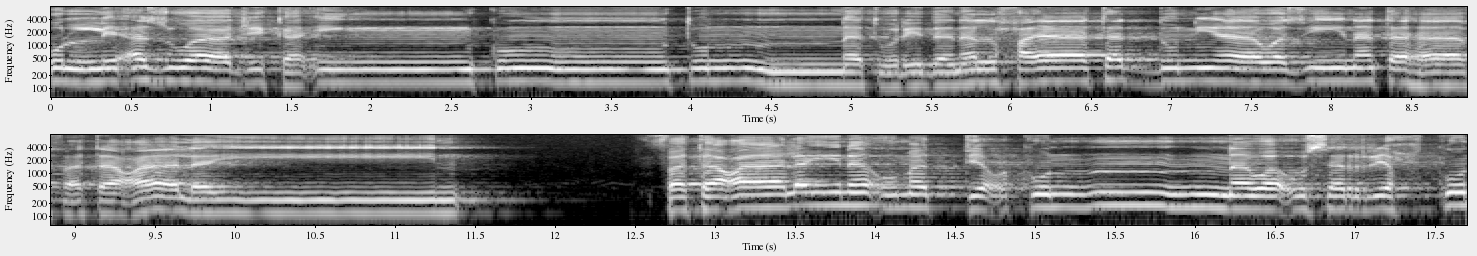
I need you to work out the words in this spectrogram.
قل لأزواجك إن كنتن تردن الحياة الدنيا وزينتها فتعالين فتعالين أمتعكن وأسرحكن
